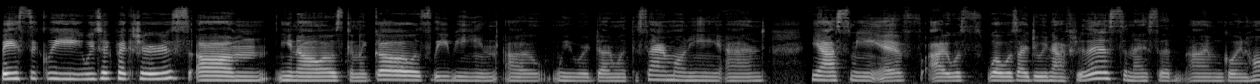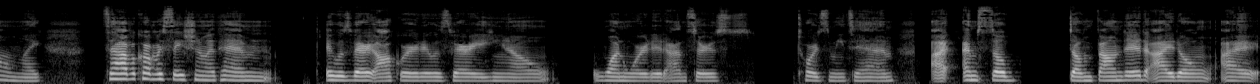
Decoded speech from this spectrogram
basically, we took pictures. Um, you know, I was gonna go, I was leaving. Uh, we were done with the ceremony, and he asked me if I was what was I doing after this and I said I'm going home like to have a conversation with him it was very awkward it was very you know one worded answers towards me to him I I'm still dumbfounded I don't I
